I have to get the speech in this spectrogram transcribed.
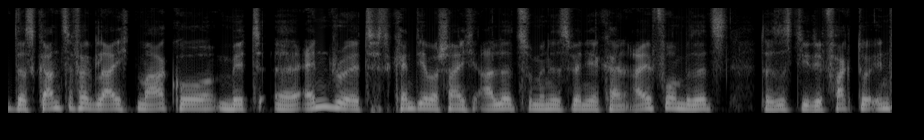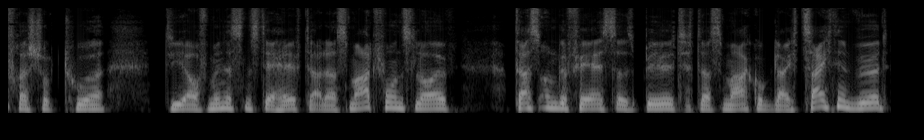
Das Ganze vergleicht Marco mit äh, Android. Das kennt ihr wahrscheinlich alle, zumindest wenn ihr kein iPhone besitzt. Das ist die de facto Infrastruktur, die auf mindestens der Hälfte aller Smartphones läuft. Das ungefähr ist das Bild, das Marco gleich zeichnen wird.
